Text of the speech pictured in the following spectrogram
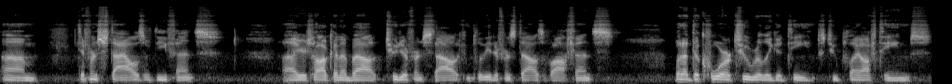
um, different styles of defense. Uh, you're talking about two different styles, completely different styles of offense, but at the core, two really good teams, two playoff teams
